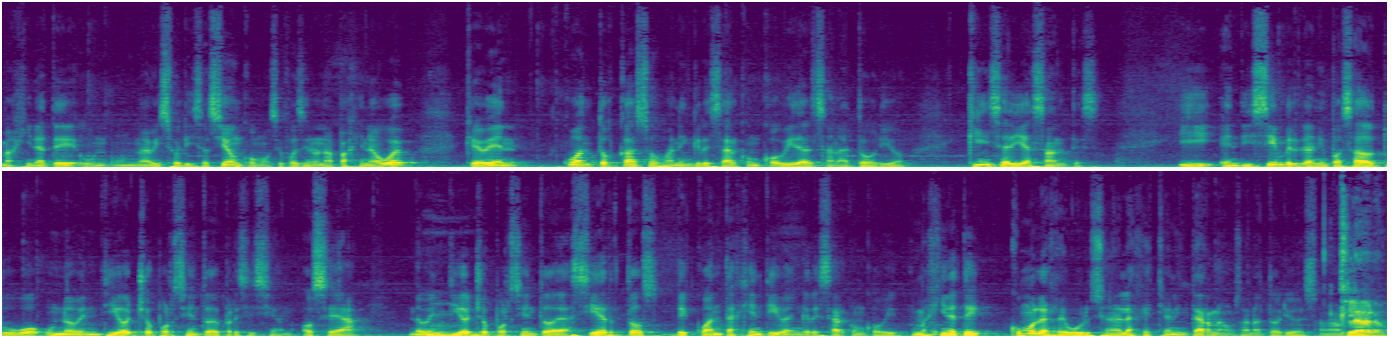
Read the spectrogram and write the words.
imagínate una visualización como si fuese en una página web, que ven cuántos casos van a ingresar con COVID al sanatorio 15 días antes. Y en diciembre del año pasado tuvo un 98% de precisión, o sea, 98% de aciertos de cuánta gente iba a ingresar con COVID. Imagínate cómo les revoluciona la gestión interna a un sanatorio eso, ¿no? Claro,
